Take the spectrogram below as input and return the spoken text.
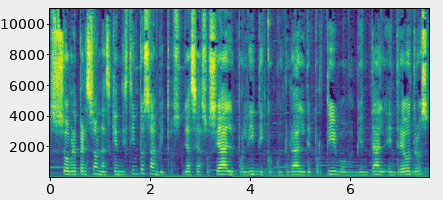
sobre personas que en distintos ámbitos, ya sea social, político, cultural, deportivo, ambiental, entre otros,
